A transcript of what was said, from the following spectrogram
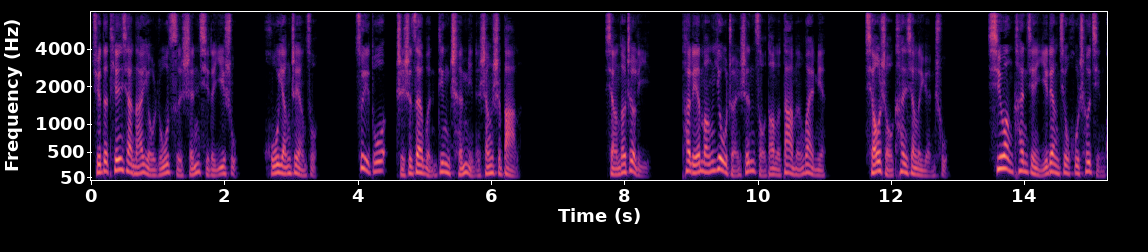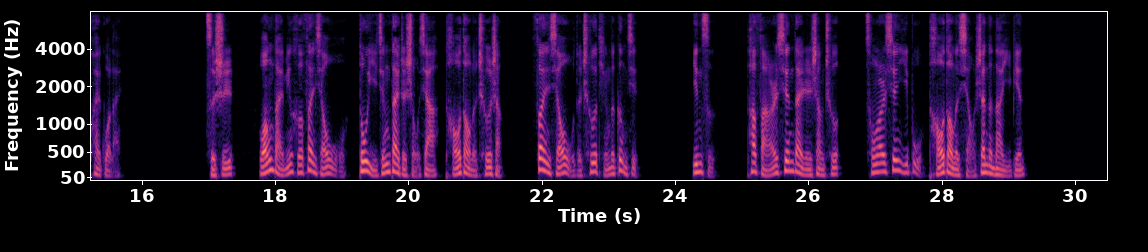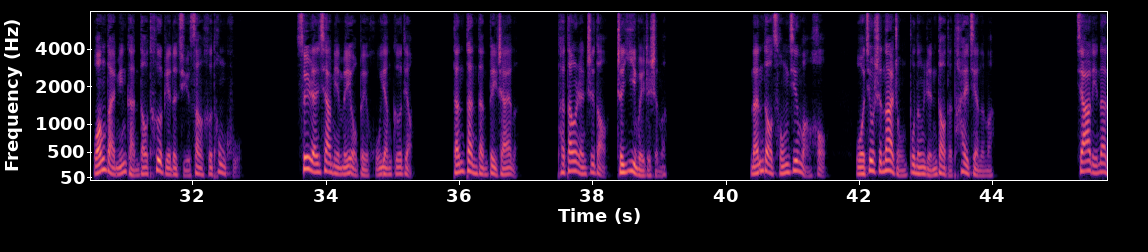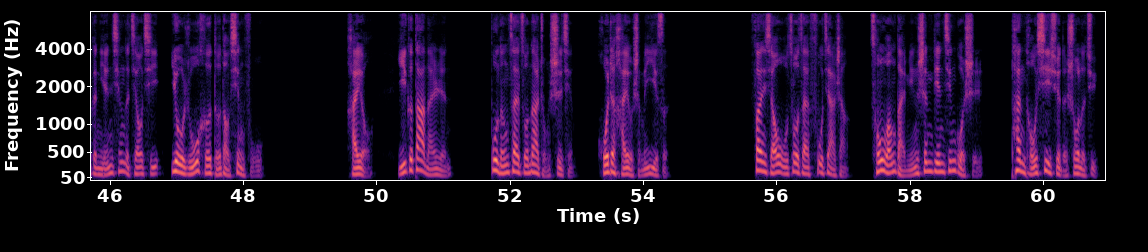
觉得天下哪有如此神奇的医术？胡杨这样做。最多只是在稳定陈敏的伤势罢了。想到这里，他连忙又转身走到了大门外面，巧手看向了远处，希望看见一辆救护车尽快过来。此时，王百明和范小五都已经带着手下逃到了车上，范小五的车停得更近，因此他反而先带人上车，从而先一步逃到了小山的那一边。王百明感到特别的沮丧和痛苦。虽然下面没有被胡杨割掉，但蛋蛋被摘了，他当然知道这意味着什么。难道从今往后，我就是那种不能人道的太监了吗？家里那个年轻的娇妻又如何得到幸福？还有一个大男人不能再做那种事情，活着还有什么意思？范小五坐在副驾上，从王百明身边经过时，探头戏谑的说了句。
